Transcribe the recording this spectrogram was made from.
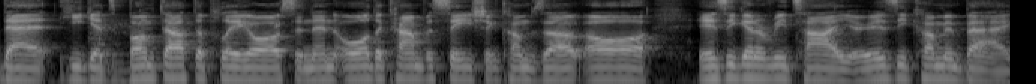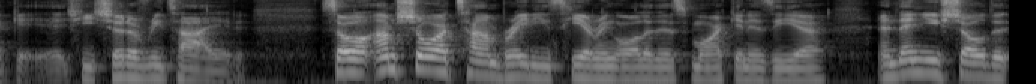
that he gets bumped out the playoffs, and then all the conversation comes up. Oh, is he gonna retire? Is he coming back? He should have retired. So I'm sure Tom Brady's hearing all of this mark in his ear. And then you show the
